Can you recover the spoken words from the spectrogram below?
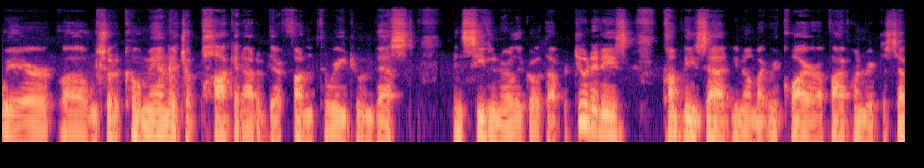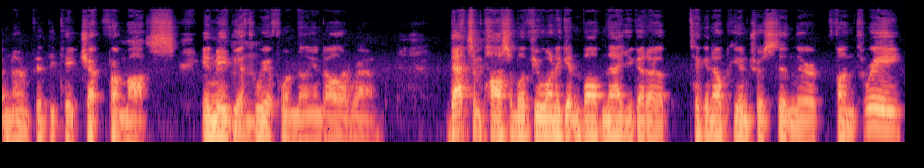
where uh, we sort of co-manage a pocket out of their fund three to invest in seed and early growth opportunities, companies that you know might require a 500 to 750k check from us in maybe a mm-hmm. three or four million dollar round. That's impossible. If you want to get involved in that, you got to take an LP interest in their fund three,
